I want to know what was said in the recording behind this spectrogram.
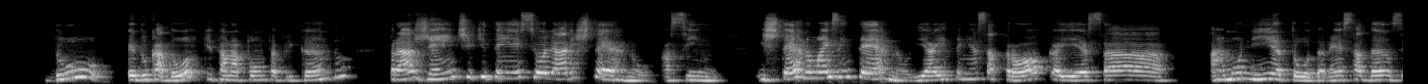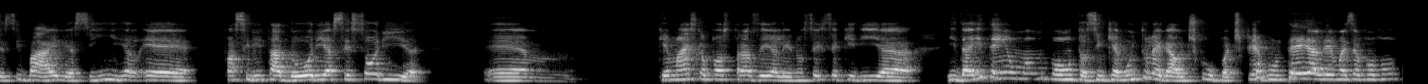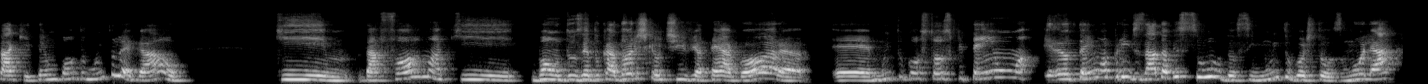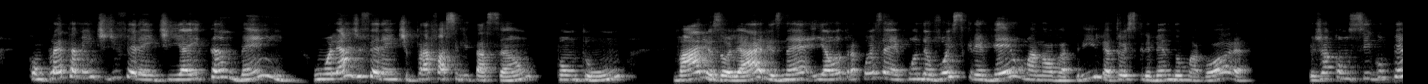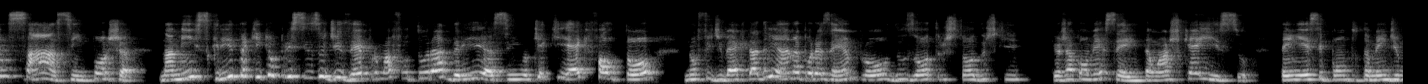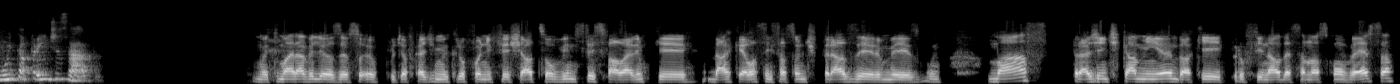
do educador que está na ponta aplicando para a gente que tem esse olhar externo, assim, externo mais interno. E aí tem essa troca e essa harmonia toda, né? Essa dança, esse baile, assim, é facilitador e assessoria. É, que mais que eu posso trazer ali? Não sei se você queria. E daí tem um, ponto assim que é muito legal. Desculpa, te perguntei, Ale, mas eu vou voltar aqui. Tem um ponto muito legal que da forma que, bom, dos educadores que eu tive até agora, é muito gostoso, porque tem uma, eu tenho um aprendizado absurdo, assim, muito gostoso, um olhar completamente diferente. E aí também um olhar diferente para facilitação, ponto um, vários olhares, né? E a outra coisa é quando eu vou escrever uma nova trilha, estou escrevendo uma agora, eu já consigo pensar assim, poxa, na minha escrita, o que, que eu preciso dizer para uma futura Adri, assim, o que, que é que faltou no feedback da Adriana, por exemplo, ou dos outros todos que, que eu já conversei. Então, acho que é isso. Tem esse ponto também de muito aprendizado. Muito maravilhoso. Eu, sou, eu podia ficar de microfone fechado só ouvindo vocês falarem, porque dá aquela sensação de prazer mesmo. Mas, para a gente caminhando aqui para o final dessa nossa conversa,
